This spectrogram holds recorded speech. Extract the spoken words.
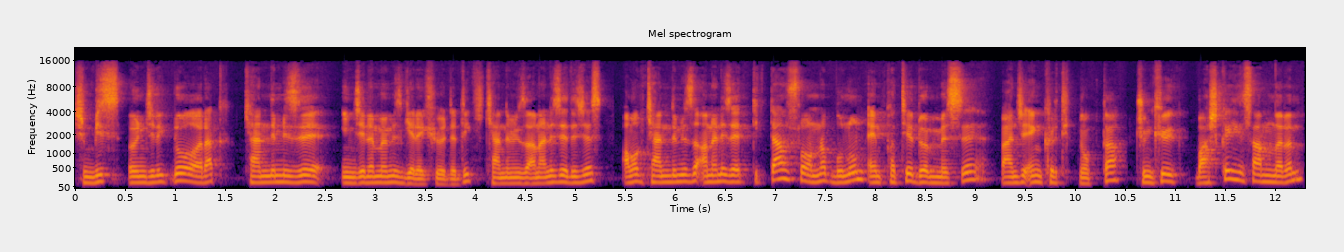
Şimdi biz öncelikli olarak kendimizi incelememiz gerekiyor dedik. Kendimizi analiz edeceğiz. Ama kendimizi analiz ettikten sonra bunun empatiye dönmesi bence en kritik nokta. Çünkü başka insanların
